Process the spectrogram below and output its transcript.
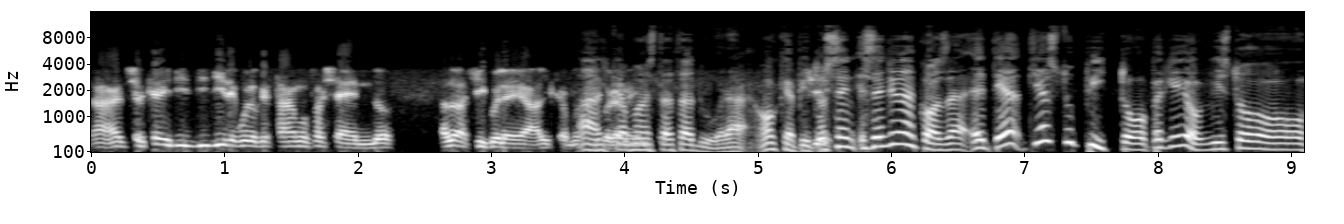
a, cercare di, dire quello che stavamo facendo Allora sì, quella è Alcamo. Alcamo è stata dura, ho capito. Sì. Senti, senti, una cosa, eh, ti, ha, ti, ha, stupito, perché io ho visto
